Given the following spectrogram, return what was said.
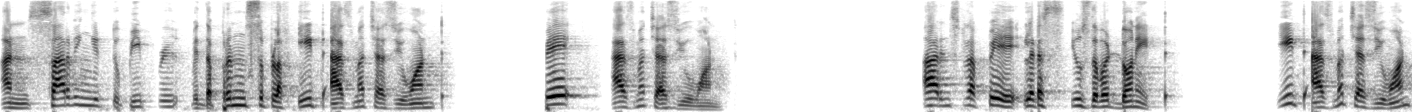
and serving it to people with the principle of eat as much as you want, pay as much as you want. Or instead of pay, let us use the word donate. Eat as much as you want,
